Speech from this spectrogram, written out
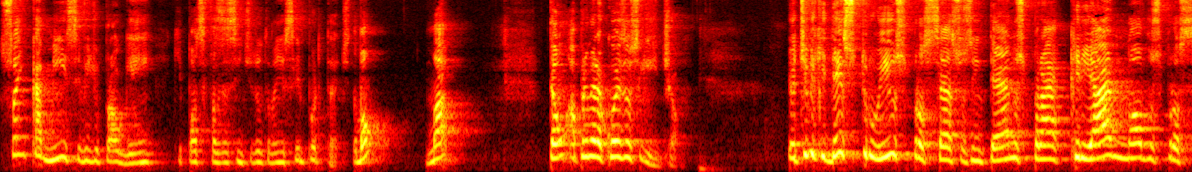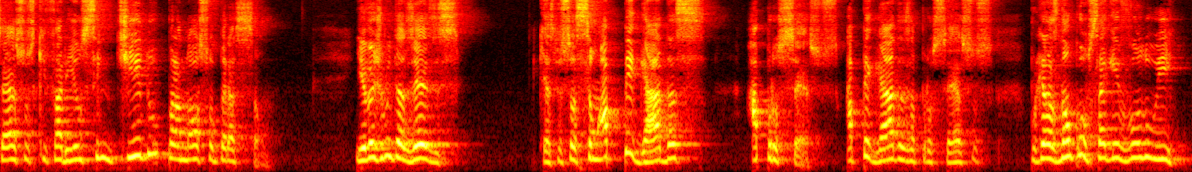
só encaminhe esse vídeo para alguém que possa fazer sentido também, isso é importante, tá bom? Vamos lá? Então, a primeira coisa é o seguinte, ó. Eu tive que destruir os processos internos para criar novos processos que fariam sentido para a nossa operação. E eu vejo muitas vezes que as pessoas são apegadas a processos, apegadas a processos, porque elas não conseguem evoluir,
